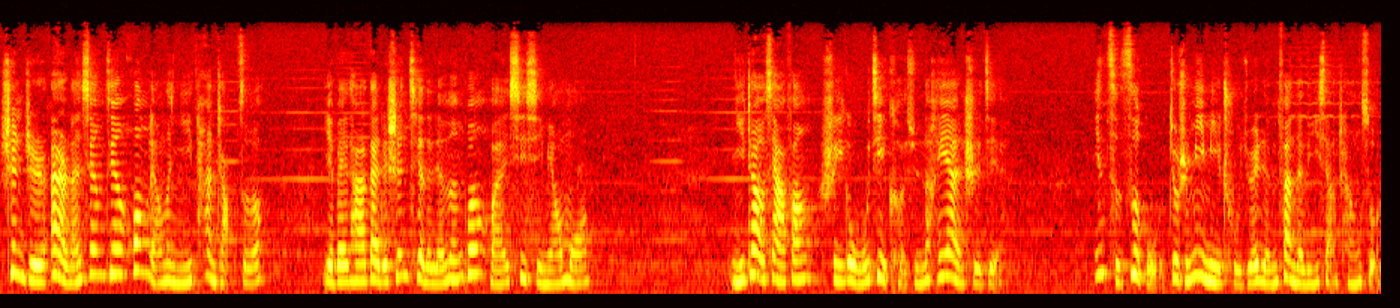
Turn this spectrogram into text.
甚至爱尔兰乡间荒凉的泥炭沼泽，也被他带着深切的人文关怀细细描摹。泥沼下方是一个无迹可寻的黑暗世界，因此自古就是秘密处决人犯的理想场所。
